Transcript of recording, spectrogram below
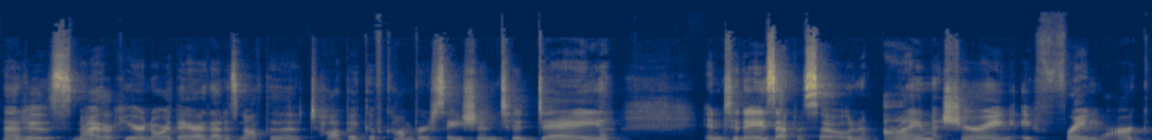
that is neither here nor there. That is not the topic of conversation today. In today's episode, I'm sharing a framework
